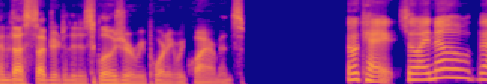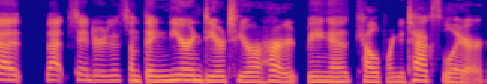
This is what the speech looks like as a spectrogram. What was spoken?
and thus subject to the disclosure reporting requirements. Okay. So I know that that standard is something near and dear to your heart being a California tax lawyer.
